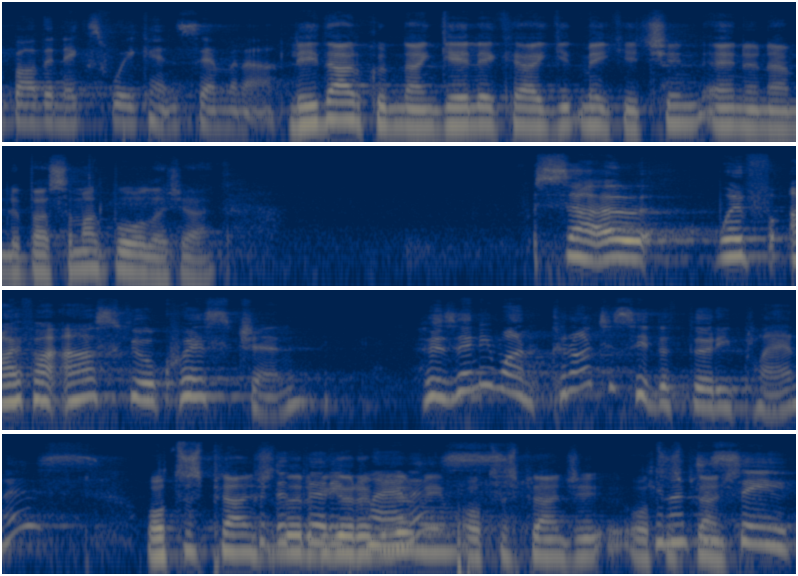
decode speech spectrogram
by the next weekend seminar. Lider kulübünden GLK'ya gitmek için en önemli basamak bu olacak. So if, if I ask you a question, who's anyone, can I just see the 30 planners? 30 plancıları bir 30 görebilir miyim? 30 plancı, Can 30 I just see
